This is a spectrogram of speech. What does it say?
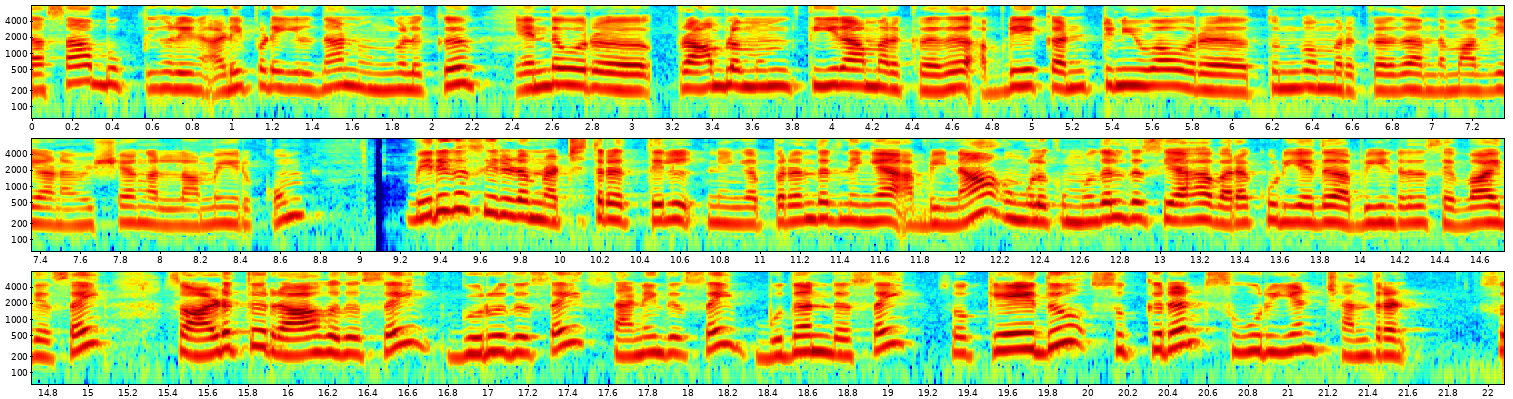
தசாபுக்திகளின் அடிப்படையில் தான் உங்களுக்கு எந்த ஒரு ப்ராப்ளமும் தீராமல் இருக்கிறது அப்படியே கண்டினியூவாக ஒரு துன்பம் இருக்கிறது அந்த மாதிரியான விஷயங்கள் எல்லாமே இருக்கும். மிருகசீரிடம் நட்சத்திரத்தில் நீங்கள் பிறந்திருந்தீங்க அப்படின்னா உங்களுக்கு முதல் திசையாக வரக்கூடியது அப்படின்றது செவ்வாய் திசை. ஸோ அடுத்து ராகு திசை குரு திசை சனி திசை புதன் திசை. ஸோ கேது சுக்கிரன் சூரியன் சந்திரன். ஸோ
